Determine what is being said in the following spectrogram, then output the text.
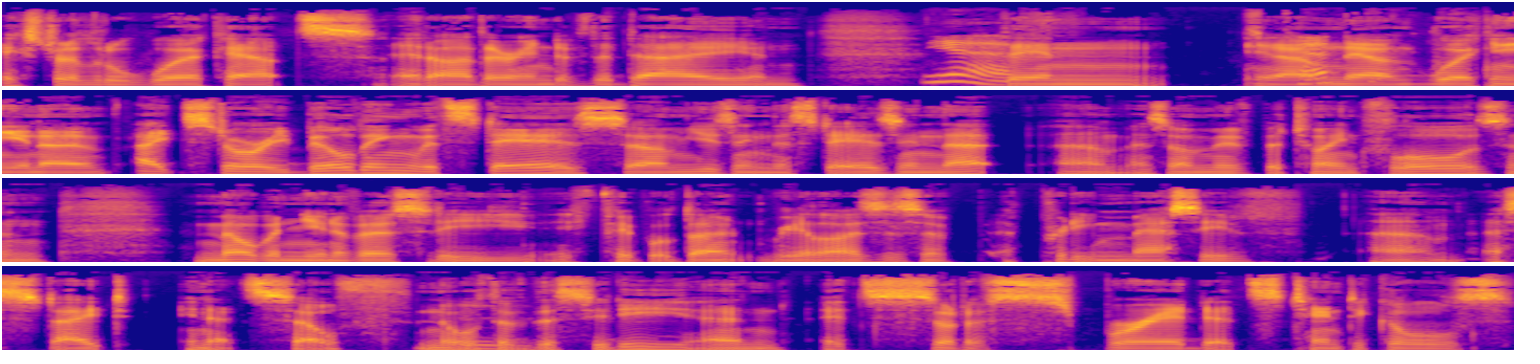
extra little workouts at either end of the day. And yeah. then you know, I'm now working in a eight story building with stairs, so I'm using the stairs in that um, as I move between floors. And Melbourne University, if people don't realise, is a, a pretty massive um, estate in itself north mm. of the city, and it's sort of spread its tentacles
